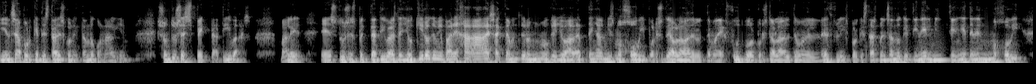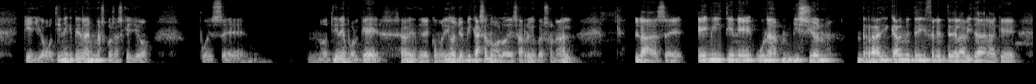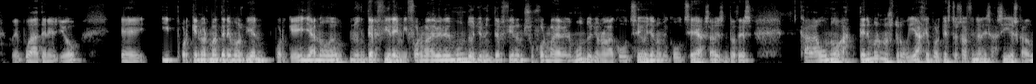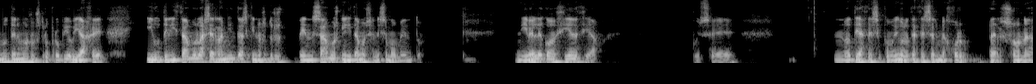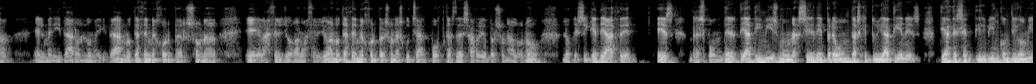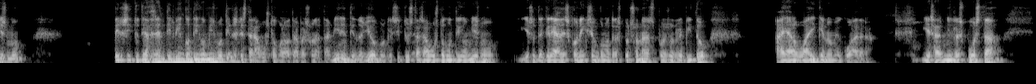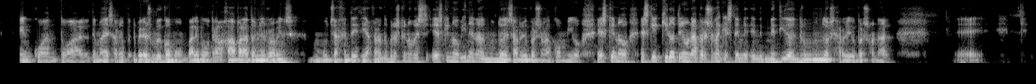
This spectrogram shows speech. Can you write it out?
piensa por qué te está desconectando con alguien. Son tus expectativas, ¿vale? Es tus expectativas de yo quiero que mi pareja haga exactamente lo mismo que yo, tenga el mismo hobby. Por eso te hablaba del tema de fútbol, por eso te hablaba del tema del Netflix, porque estás pensando que tiene, tiene que tener el mismo hobby que yo, tiene que tener las mismas cosas que yo. Pues eh, no tiene por qué, ¿sabes? Como digo, yo en mi casa no hablo de desarrollo personal. Las, eh, Amy tiene una visión radicalmente diferente de la vida de la que pueda tener yo. Eh, ¿Y por qué nos mantenemos bien? Porque ella no, no, interfiere en mi forma de ver el mundo, yo no interfiero en su forma de ver el mundo, yo no la coacheo, ella no me coachea, ¿sabes? Entonces, cada uno tenemos nuestro viaje, porque esto es, al final es así, es cada uno tenemos nuestro propio viaje y utilizamos las herramientas que nosotros pensamos que necesitamos en ese momento. Nivel de conciencia, pues eh, no te hace, como digo, no te hace ser mejor persona el meditar o el no meditar, no te hace mejor persona el hacer yoga o no hacer yoga, no te hace mejor persona escuchar podcast de desarrollo personal o no. Lo que sí que te hace es responderte a ti mismo una serie de preguntas que tú ya tienes, te hace sentir bien contigo mismo, pero si tú te haces sentir bien contigo mismo, tienes que estar a gusto con la otra persona también, entiendo yo, porque si tú estás a gusto contigo mismo y eso te crea desconexión con otras personas, por eso repito, hay algo ahí que no me cuadra. Y esa es mi respuesta en cuanto al tema de desarrollo, pero es muy común, ¿vale? Cuando trabajaba para Tony Robbins, mucha gente decía, Fernando, pero es que no es que no vienen al mundo de desarrollo personal conmigo. Es que no, es que quiero tener una persona que esté metido dentro del mundo de desarrollo personal. Eh,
